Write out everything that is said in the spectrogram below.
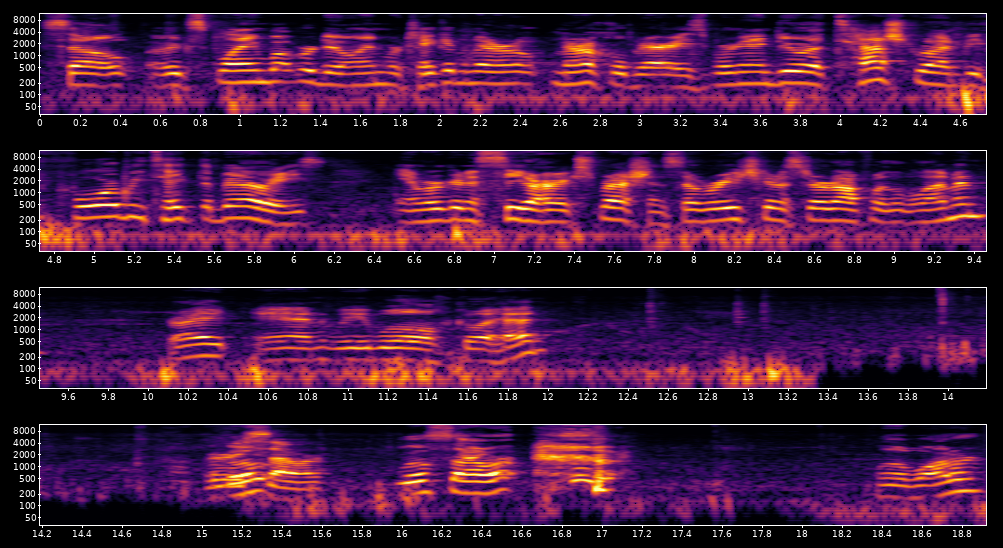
so I'll explain what we're doing. We're taking the miracle berries. We're gonna do a test run before we take the berries, and we're gonna see our expression. So we're each gonna start off with a lemon, right? And we will go ahead. Very a little, sour. A little sour. a little water.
